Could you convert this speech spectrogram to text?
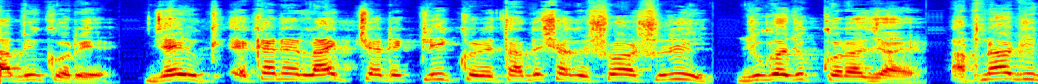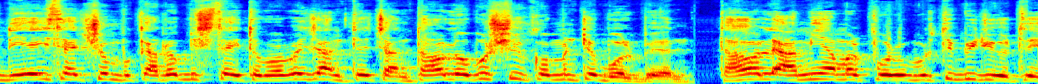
দাবি করে। যাই হোক এখানে লাইভ চ্যাটে ক্লিক করে তাদের সাথে সরাসরি যোগাযোগ করা যায়। আপনারা যদি এই সাইট সম্পর্কে আরও বিস্তারিতভাবে জানতে চান, তাহলে অবশ্যই কমেন্টে বলবেন। তাহলে আমি আমার পরবর্তী ভিডিওতে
